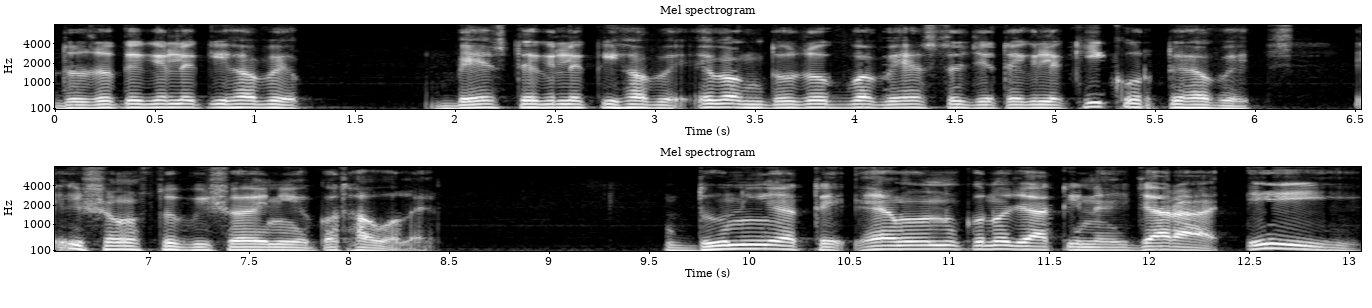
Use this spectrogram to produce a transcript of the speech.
দুজকে গেলে কি হবে? বেহেস্তে গেলে কি হবে? এবং দুজক বা বেহেস্তে যেতে গেলে কি করতে হবে? এই সমস্ত বিষয় নিয়ে কথা বলে। দুনিয়াতে এমন কোনো জাতি নেই যারা এই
